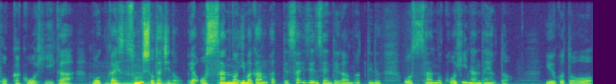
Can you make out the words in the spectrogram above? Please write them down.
ポッカコーヒーがもう一回その人たちのいやおっさんの今頑張って最前線で頑張ってるおっさんのコーヒーなんだよということを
